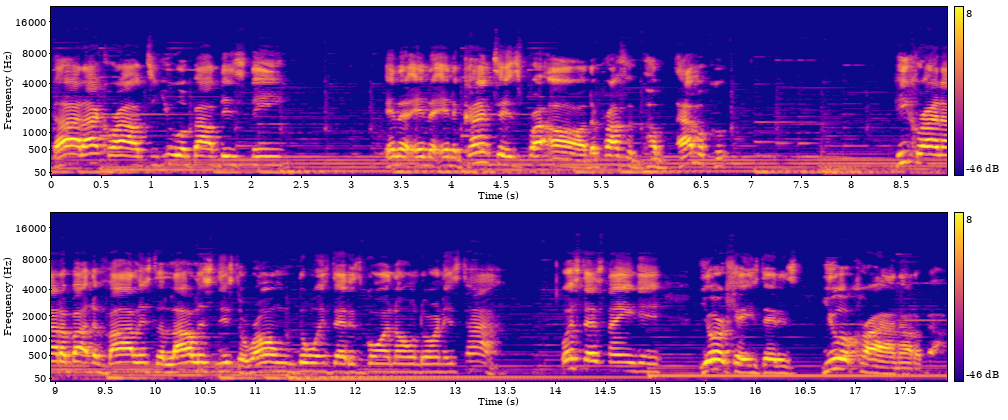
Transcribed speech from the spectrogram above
God, I cry out to you about this thing. In the in the in the context, uh, the prophet Habakkuk, he crying out about the violence, the lawlessness, the wrongdoings that is going on during this time. What's that thing in your case that is you're crying out about?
